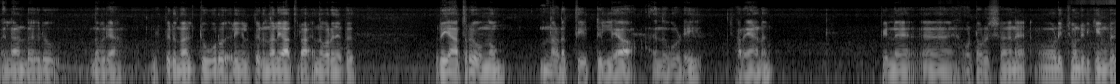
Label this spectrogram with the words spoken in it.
വല്ലാണ്ട് ഒരു എന്താ പറയുക പെരുന്നാൾ ടൂറ് അല്ലെങ്കിൽ പെരുന്നാൾ യാത്ര എന്ന് പറഞ്ഞിട്ട് ഒരു യാത്രയൊന്നും നടത്തിയിട്ടില്ല എന്നുകൂടി പറയാണ്. പിന്നെ ഓട്ടോറിക്ഷ അങ്ങനെ ഓടിച്ചുകൊണ്ടിരിക്കുന്നുണ്ട്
